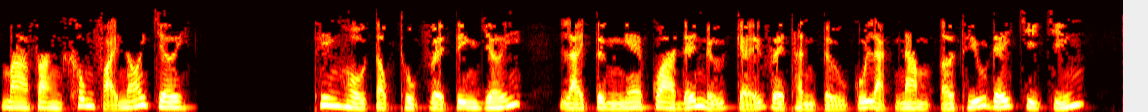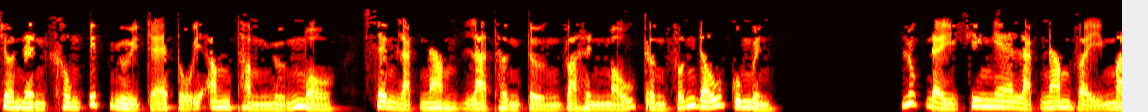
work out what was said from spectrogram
ma văn không phải nói chơi. Thiên hồ tộc thuộc về tiên giới, lại từng nghe qua đế nữ kể về thành tựu của Lạc Nam ở thiếu đế chi chiến, cho nên không ít người trẻ tuổi âm thầm ngưỡng mộ, xem Lạc Nam là thần tượng và hình mẫu cần phấn đấu của mình. Lúc này khi nghe Lạc Nam vậy mà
